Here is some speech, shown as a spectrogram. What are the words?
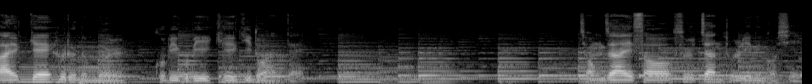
맑게 흐르는 물 구비구비 길기도 한데 정자에서 술잔 돌리는 것이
